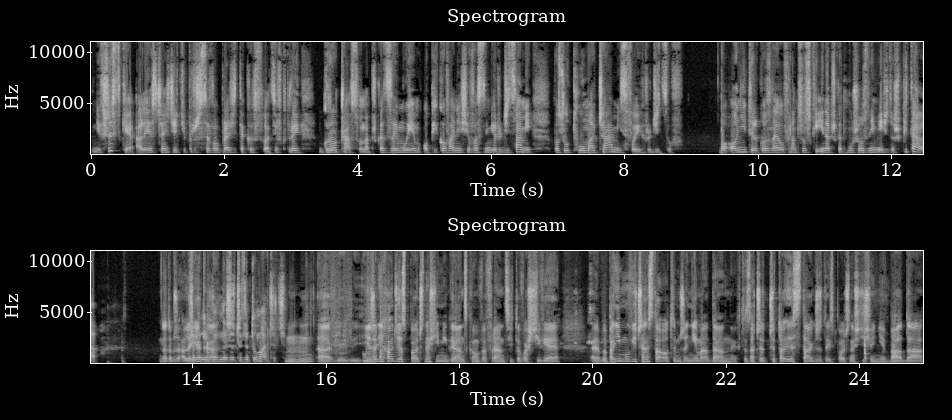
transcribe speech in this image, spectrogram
nie wszystkie, ale jest część dzieci, proszę sobie wyobrazić taką sytuację, w której gro czasu na przykład zajmuje im opiekowanie się własnymi rodzicami, bo są tłumaczami swoich rodziców, bo oni tylko znają francuski i na przykład muszą z nimi iść do szpitala. No dobrze, ale żeby jaka... im pewne rzeczy wytłumaczyć. Mhm. A jeżeli chodzi o społeczność imigrancką we Francji, to właściwie, e, bo pani mówi często o tym, że nie ma danych. To znaczy, czy to jest tak, że tej społeczności się nie bada,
